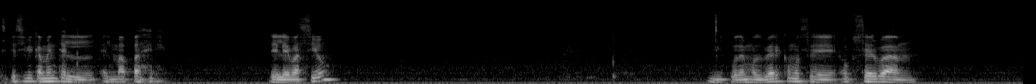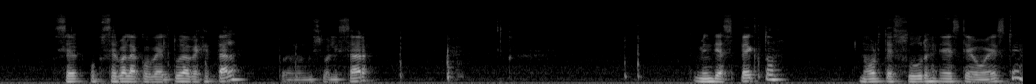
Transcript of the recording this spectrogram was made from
específicamente el, mapa de elevación. Y podemos ver cómo se observa se observa la cobertura vegetal. Podemos visualizar. También de aspecto norte, sur, este, oeste.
